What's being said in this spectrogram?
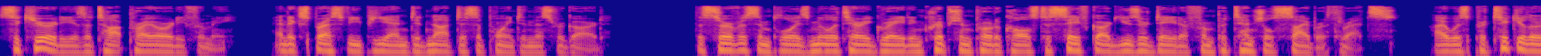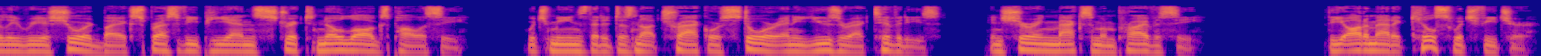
Security is a top priority for me, and ExpressVPN did not disappoint in this regard. The service employs military-grade encryption protocols to safeguard user data from potential cyber threats. I was particularly reassured by ExpressVPN's strict no-logs policy, which means that it does not track or store any user activities, ensuring maximum privacy. The automatic kill switch feature,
